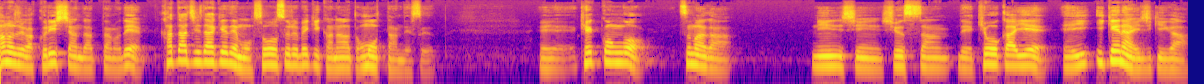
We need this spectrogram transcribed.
彼女がクリスチャンだったので形だけでもそうするべきかなと思ったんです、えー、結婚後妻が妊娠出産で教会へ行けない時期が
